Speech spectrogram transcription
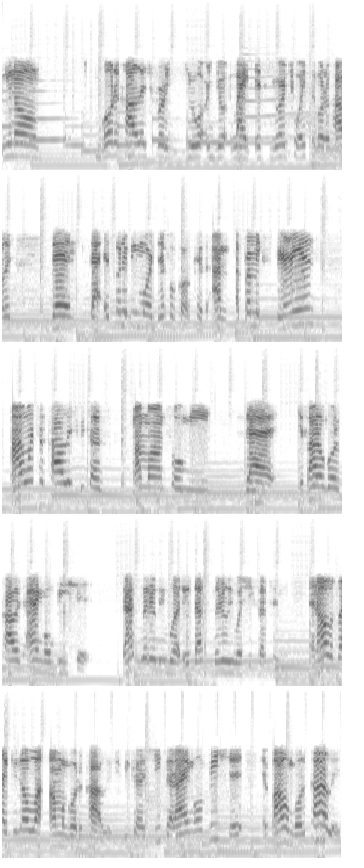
you know, go to college for your your like it's your choice to go to college, then that it's going to be more difficult because I'm from experience. I went to college because my mom told me that if I don't go to college, I ain't gonna be shit. That's literally what that's literally what she said to me. And I was like, you know what? I'm gonna go to college because she said I ain't gonna be shit if I don't go to college.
